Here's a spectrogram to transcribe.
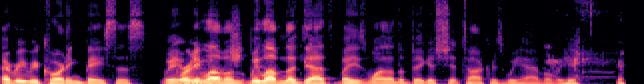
every recording basis. We, we love him. We love him to death, but he's one of the biggest shit talkers we have over here.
